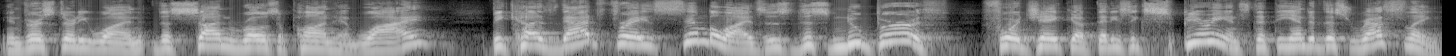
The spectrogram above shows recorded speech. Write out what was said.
in verse 31 the sun rose upon him. Why? Because that phrase symbolizes this new birth for Jacob that he's experienced at the end of this wrestling.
